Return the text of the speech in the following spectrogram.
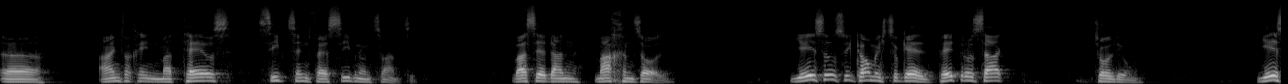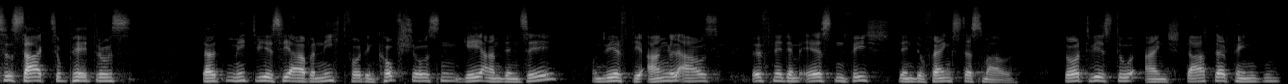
äh, einfach in Matthäus 17, Vers 27, was er dann machen soll. Jesus, wie komme ich zu Geld? Petrus sagt, Entschuldigung, Jesus sagt zu Petrus, damit wir sie aber nicht vor den Kopf stoßen, geh an den See und wirf die Angel aus, öffne dem ersten Fisch, den du fängst, das Maul. Dort wirst du ein Starter finden.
